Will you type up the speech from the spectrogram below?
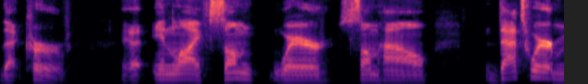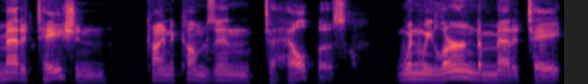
that curve eh, in life somewhere somehow. That's where meditation kind of comes in to help us. When we learn to meditate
